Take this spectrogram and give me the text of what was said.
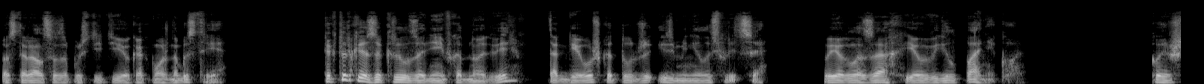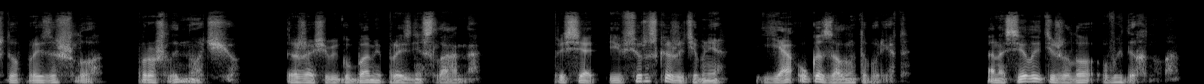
постарался запустить ее как можно быстрее. Как только я закрыл за ней входную дверь, так девушка тут же изменилась в лице. В ее глазах я увидел панику. «Кое-что произошло прошлой ночью», — дрожащими губами произнесла она. «Присядьте и все расскажите мне». Я указал на табурет. Она села и тяжело выдохнула.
